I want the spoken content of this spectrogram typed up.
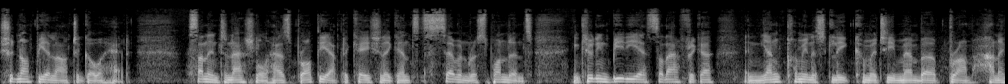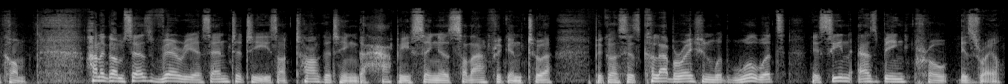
should not be allowed to go ahead. Sun International has brought the application against seven respondents, including BDS South Africa and Young Communist League Committee member Bram Hanekom. Hanekom says various entities are targeting the Happy Singers South African tour because his collaboration with Woolworths is seen as being pro-Israel.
